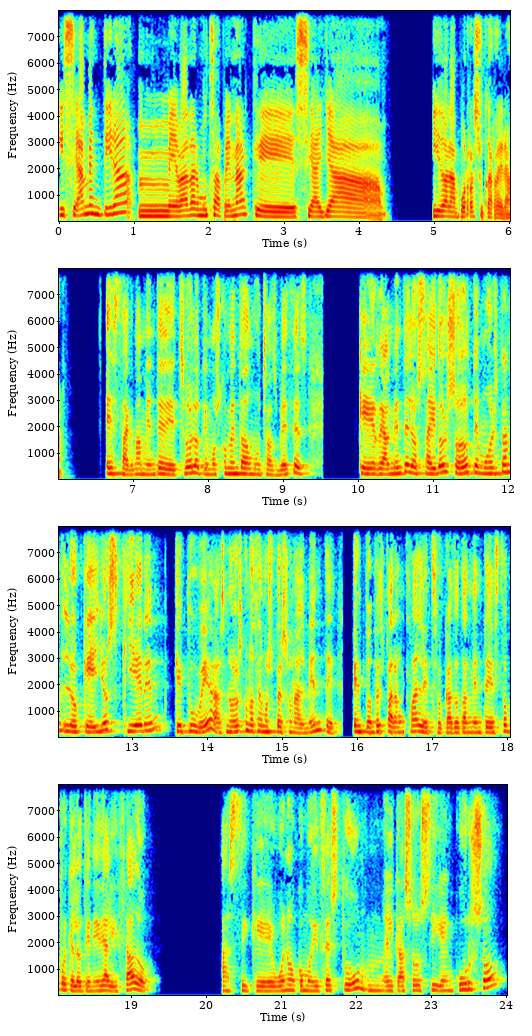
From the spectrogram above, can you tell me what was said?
Y sea mentira, me va a dar mucha pena que se haya ido a la porra su carrera. Exactamente, de hecho, lo que hemos comentado muchas veces, que realmente los idols solo te muestran lo que ellos quieren que tú veas, no los conocemos personalmente. Entonces, para un fan le choca totalmente esto porque lo tiene idealizado. Así que, bueno, como dices tú, mm, el caso sigue en curso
